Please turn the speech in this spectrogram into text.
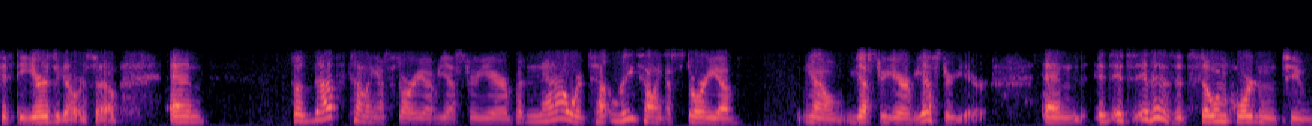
50 years ago or so. And so that's telling a story of yesteryear, but now we're te- retelling a story of, you know, yesteryear of yesteryear. And it, it's it is it's so important to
